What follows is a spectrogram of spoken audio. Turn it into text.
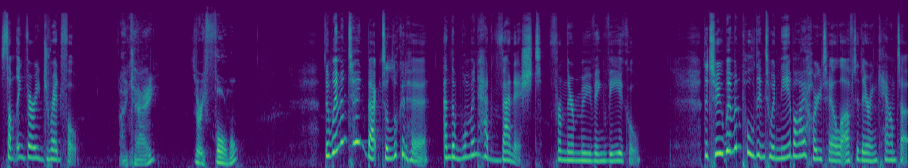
Something very dreadful. Okay. It's very formal. The women turned back to look at her, and the woman had vanished from their moving vehicle. The two women pulled into a nearby hotel after their encounter.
